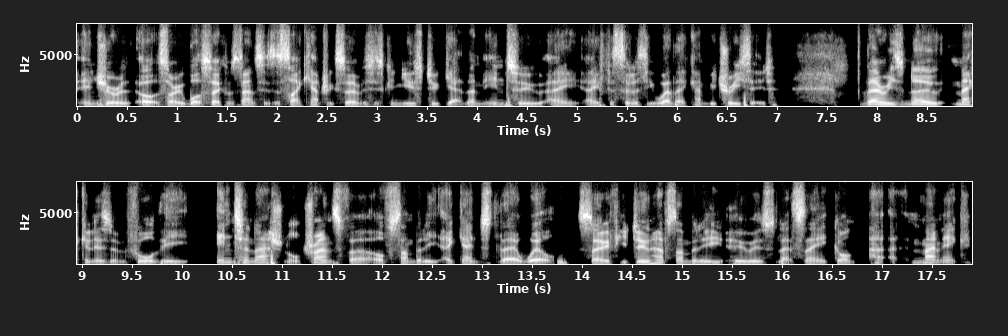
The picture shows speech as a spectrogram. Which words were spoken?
insurers, oh, sorry, what circumstances the psychiatric services can use to get them into a, a facility where they can be treated. There is no mechanism for the international transfer of somebody against their will. So if you do have somebody who is, let's say, gone uh, manic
